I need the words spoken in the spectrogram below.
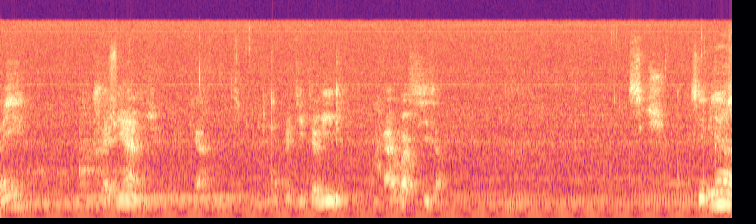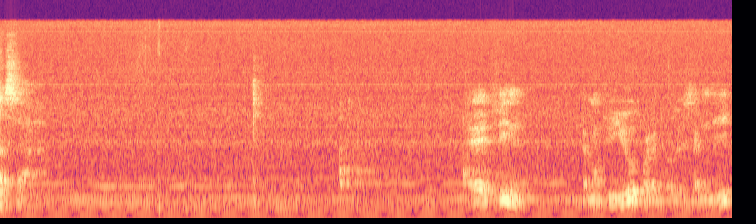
famille Très bien, monsieur Lucas. Mon petit Tommy va avoir 6 ans. C'est bien ça. Eh, Finn, t'as mon tuyau pour la cour de samedi?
